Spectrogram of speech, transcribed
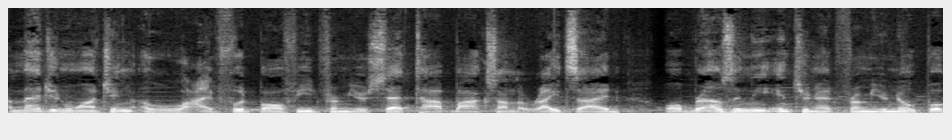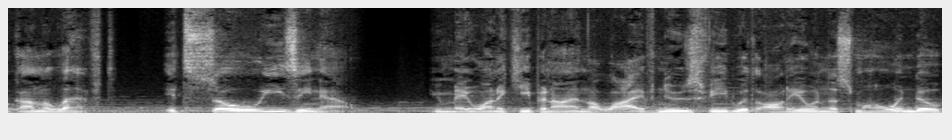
Imagine watching a live football feed from your set top box on the right side while browsing the internet from your notebook on the left. It's so easy now. You may want to keep an eye on the live news feed with audio in the small window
